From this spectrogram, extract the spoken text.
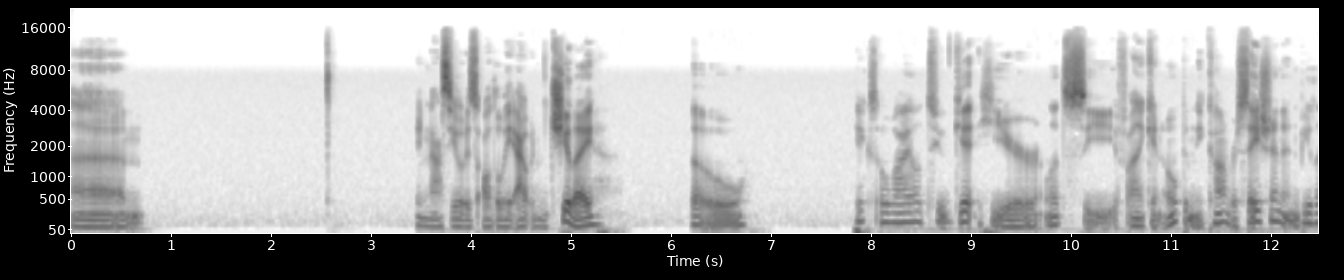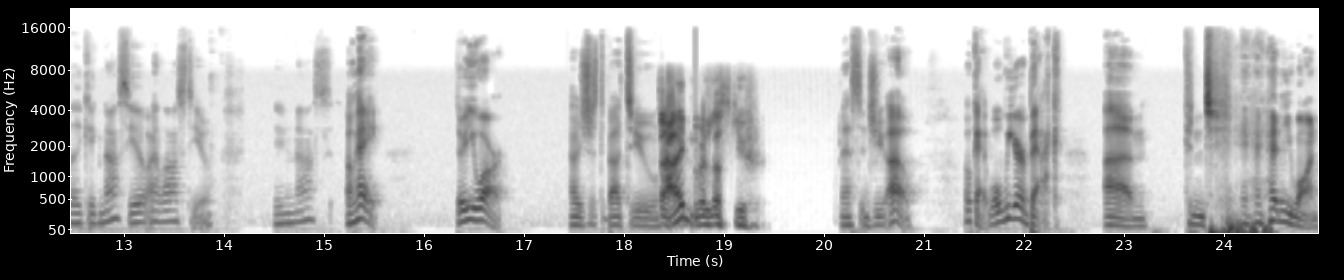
Um, Ignacio is all the way out in Chile, so takes a while to get here. Let's see if I can open the conversation and be like, Ignacio, I lost you. Ignacio, oh hey, there you are. I was just about to I never lost you. message you. Oh, okay. Well, we are back. Um, continue on.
